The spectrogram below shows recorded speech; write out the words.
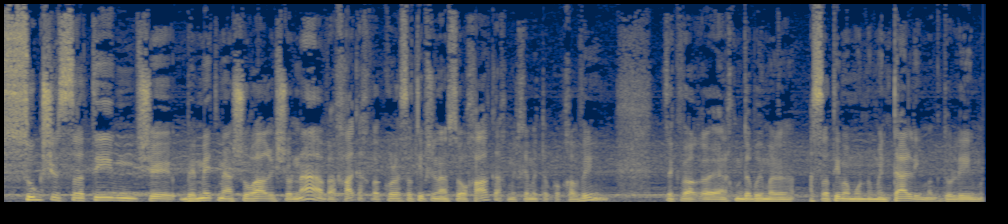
סוג של סרטים שבאמת מהשורה הראשונה ואחר כך וכל הסרטים שנעשו אחר כך מלחמת הכוכבים זה כבר אה, אנחנו מדברים על הסרטים המונומנטליים הגדולים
